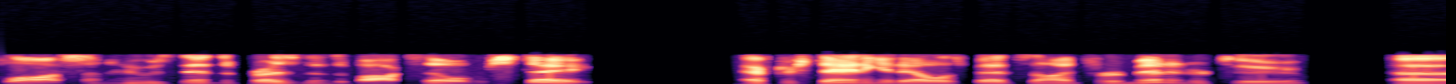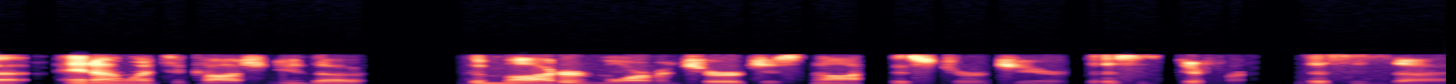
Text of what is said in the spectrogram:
Clawson, who was then the president of the Box Elder Stake. After standing at Ella's bedside for a minute or two, uh, and I want to caution you though, the modern Mormon church is not this church here. This is different. This is a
